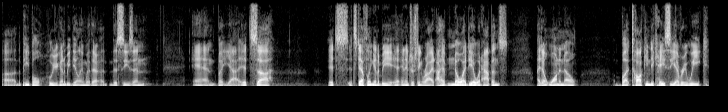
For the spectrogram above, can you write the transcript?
Uh, the people who you're going to be dealing with uh, this season. And but yeah it's uh it's it's definitely going to be an interesting ride. I have no idea what happens. I don't want to know. But talking to Kaci every week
